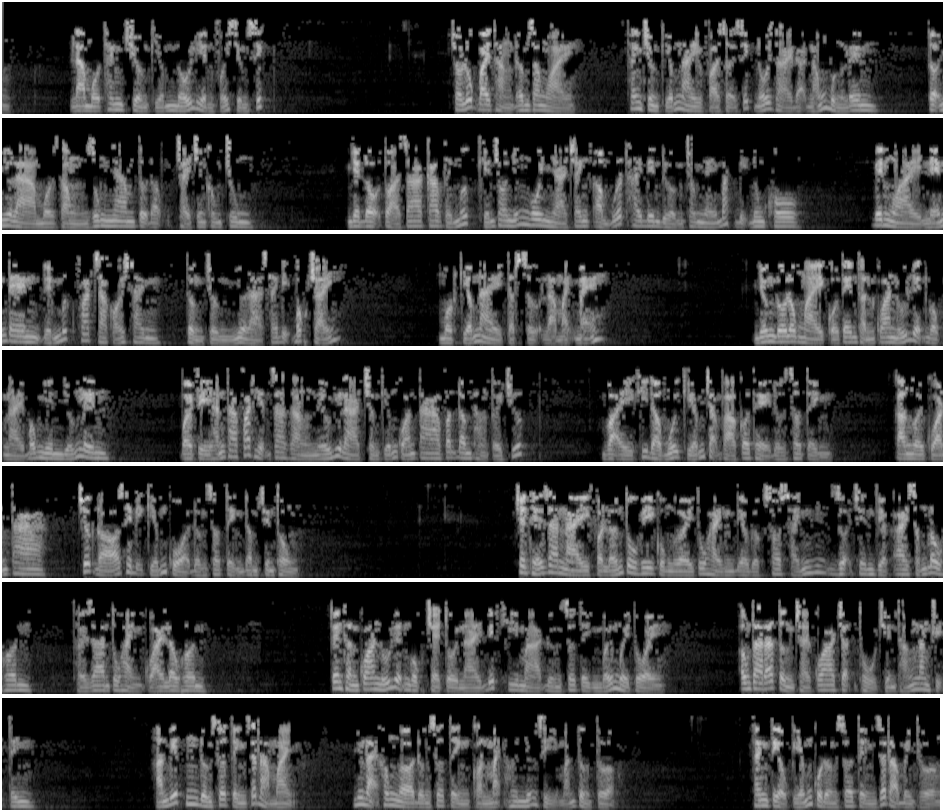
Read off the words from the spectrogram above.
là một thanh trường kiếm nối liền với xiềng xích. Cho lúc bay thẳng đâm ra ngoài, thanh trường kiếm này và sợi xích nối dài đã nóng bừng lên, tựa như là một dòng dung nham tự động chảy trên không trung. Nhiệt độ tỏa ra cao tới mức khiến cho những ngôi nhà tranh ẩm ướt hai bên đường trong nháy mắt bị nung khô. Bên ngoài nén đen đến mức phát ra khói xanh, tưởng chừng như là sẽ bị bốc cháy. Một kiếm này thật sự là mạnh mẽ. Nhưng đôi lông mày của tên thần quan núi luyện ngục này bỗng nhiên nhướng lên, bởi vì hắn ta phát hiện ra rằng nếu như là trường kiếm của hắn ta vẫn đâm thẳng tới trước, vậy khi đầu mũi kiếm chạm vào cơ thể đường sơ tình, cả người của hắn ta trước đó sẽ bị kiếm của đường sơ tình đâm xuyên thùng. Trên thế gian này, phần lớn tu vi của người tu hành đều được so sánh dựa trên việc ai sống lâu hơn, thời gian tu hành của ai lâu hơn. Tên thần quan núi luyện ngục trẻ tuổi này biết khi mà đường sơ tình mới 10 tuổi, ông ta đã từng trải qua trận thủ chiến thắng năng Trụy Tinh. Hắn biết đường sơ tình rất là mạnh, nhưng lại không ngờ đường sơ tình còn mạnh hơn những gì hắn tưởng tượng. Thanh tiểu kiếm của đường sơ tình rất là bình thường,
